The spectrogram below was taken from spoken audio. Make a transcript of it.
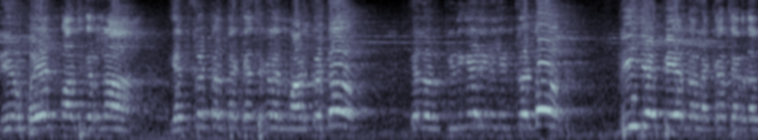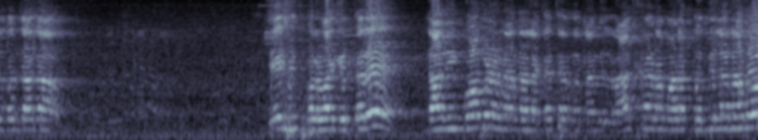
ನೀವು ಭಯೋತ್ಪಾದಕರನ್ನ ಎತ್ಕಟ್ಟಂತ ಕೆಲಸಗಳನ್ನ ಮಾಡ್ಕೊಂಡು, ಕೆಲವರು ಕಿಡಿಗೇಡಿಗಳು ಇಟ್ಕೊಂಡು ಬಿಜೆಪಿ ಅನ್ನೋ ಲೆಕ್ಕಾಚಾರದಲ್ಲಿ ಬಂದಾಗ ದೇಶದ ಪರವಾಗಿರ್ತಾರೆ. ನಾವ್ ಹಿಂಗ್ ಹೋಗ್ಬಿಡೋಣ ಅನ್ನೋ ಲೆಕ್ಕಾಚಾರದ ನಾವಿಲ್ಲಿ ರಾಜಕಾರಣ ಮಾಡಕ್ ಬಂದಿಲ್ಲ ನಾವು.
